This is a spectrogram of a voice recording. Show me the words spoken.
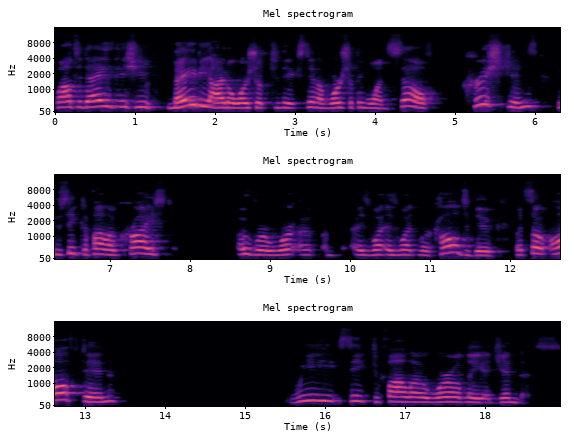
While today's issue may be idol worship to the extent of worshiping oneself, Christians who seek to follow Christ over uh, is what is what we're called to do. But so often we seek to follow worldly agendas.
